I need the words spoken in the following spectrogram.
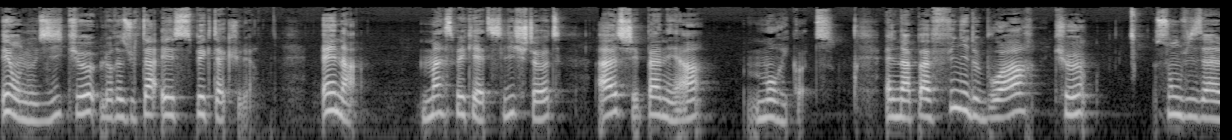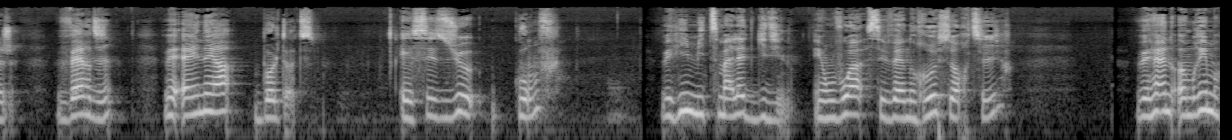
Et on nous dit que le résultat est spectaculaire. Ena morikot. Elle n'a pas fini de boire que son visage verdit, ve boltot. Et ses yeux gonflent, mitmalet gidin et on voit ses veines ressortir. omrim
